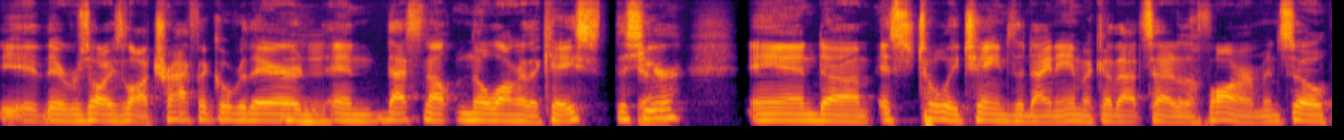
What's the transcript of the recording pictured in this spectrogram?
eh, there was always a lot of traffic over there, Mhm. and, and that's not no longer the case this Yeah. year. And um, it's totally changed the dynamic of that side of the farm. And so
